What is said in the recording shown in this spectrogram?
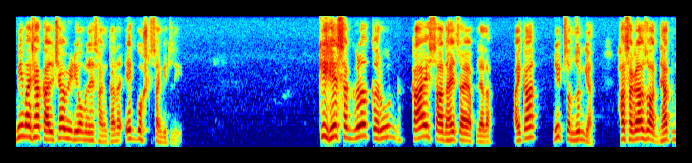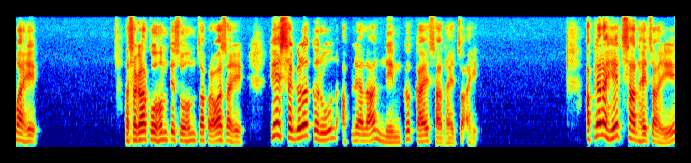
मी माझ्या कालच्या व्हिडिओमध्ये सांगताना एक गोष्ट सांगितली. की हे सगळं करून काय साधायचं आहे आपल्याला? ऐका नीट समजून घ्या. हा सगळा जो अध्यात्म आहे हा सगळा कोहम ते सोहमचा प्रवास आहे हे सगळं करून आपल्याला नेमकं काय साधायचं आहे? आपल्याला हेच साधायचं आहे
